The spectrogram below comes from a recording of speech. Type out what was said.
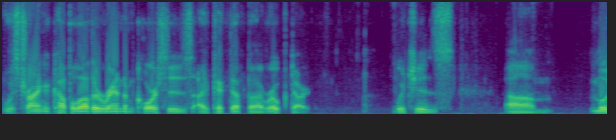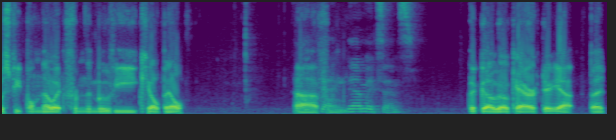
was trying a couple other random courses. I picked up a rope dart, which is um, most people know it from the movie Kill Bill. Uh, okay, from that makes sense. The go-go character, yeah, but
